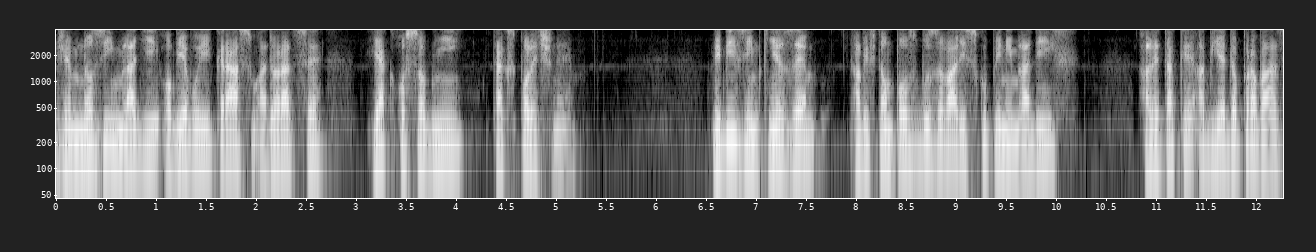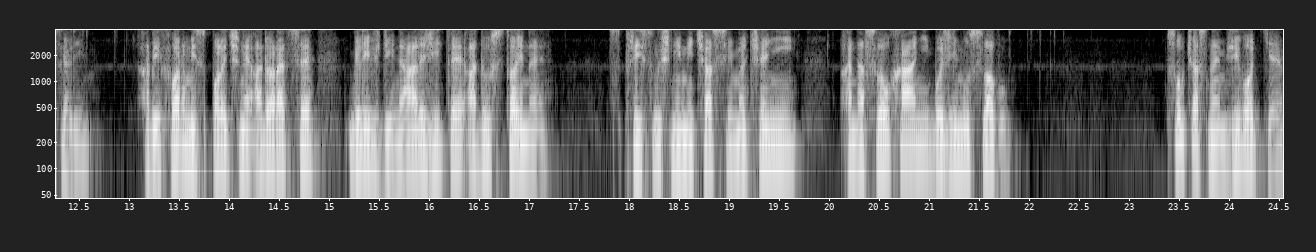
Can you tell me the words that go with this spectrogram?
že mnozí mladí objevují krásu adorace, jak osobní, tak společné. Vybízím kněze, aby v tom povzbuzovali skupiny mladých, ale také, aby je doprovázeli, aby formy společné adorace byly vždy náležité a důstojné, s příslušnými časy mlčení a naslouchání Božímu slovu. V současném životě,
